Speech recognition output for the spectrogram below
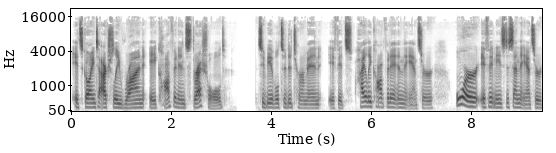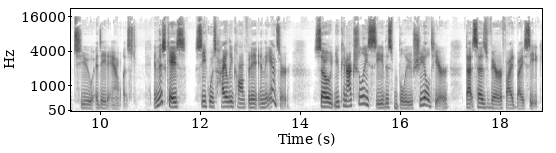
it's going to actually run a confidence threshold to be able to determine if it's highly confident in the answer or if it needs to send the answer to a data analyst. In this case, Seek was highly confident in the answer. So you can actually see this blue shield here that says verified by Seek.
